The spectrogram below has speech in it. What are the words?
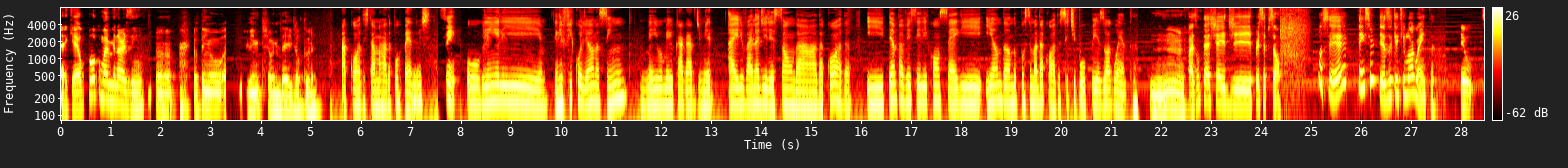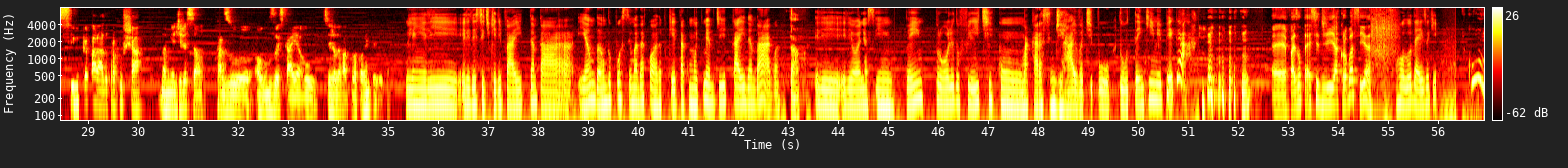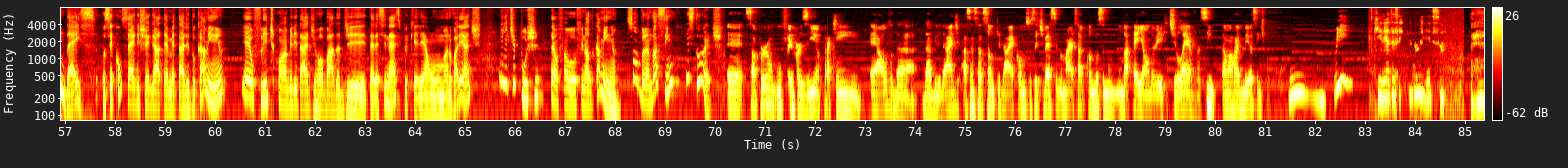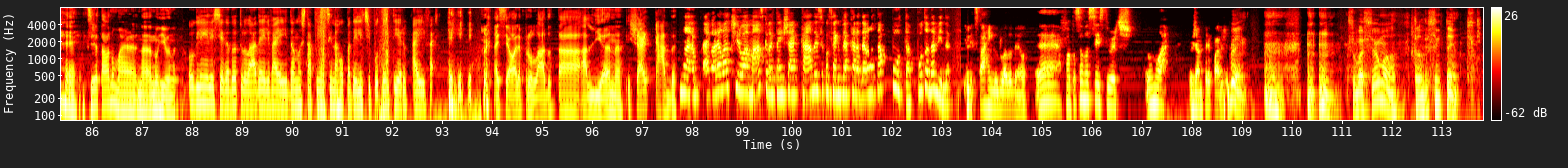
É que é um pouco mais menorzinho. Aham. Eu tenho 20 ou em 10 de altura. A corda está amarrada por pedras. Sim. O Glyn, ele, ele fica olhando assim, meio, meio cagado de medo. Aí ele vai na direção da, da corda e tenta ver se ele consegue ir andando por cima da corda, se tipo o peso aguenta. Hum, faz um teste aí de percepção. Você tem certeza que aquilo aguenta. Eu sigo preparado pra puxar na minha direção, caso algum dos dois caia ou seja levado pela correnteza. O Glyn, ele, ele decide que ele vai tentar ir andando por cima da corda, porque ele tá com muito medo de cair dentro da água. Tá. Ele, ele olha assim, bem pro olho do Fleet, com uma cara assim de raiva, tipo, tu tem que me pegar. É, faz um teste de acrobacia. Rolou 10 aqui. Com um 10, você consegue chegar até metade do caminho. E aí o Fleet, com a habilidade roubada de Telecinese, porque ele é um humano variante, ele te puxa até o, o final do caminho. Sobrando assim, Stuart. É, só por um, um flavorzinho, pra quem é alvo da, da habilidade, a sensação que dá é como se você estivesse no mar, sabe quando você não, não dá pé e a onda meio que te leva, assim? Dá uma vibe meio assim, tipo... Hum, ui. Queria ter sentido isso. É, é que você já tava no mar, na- no rio, né? O Glyn, ele chega do outro lado, aí ele vai dando uns tapinhas assim na roupa dele, tipo, tô inteiro. Aí ele faz. Aí você olha pro lado, tá a Liana encharcada. Mano, agora ela tirou a máscara, tá encharcada, e você consegue ver a cara dela, ela tá puta, puta da vida. Ele está rindo do lado dela. É, falta só você, Stuart. Vamos lá. Eu já me preparo. Já... Bem, isso vai ser uma travessia intensa.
